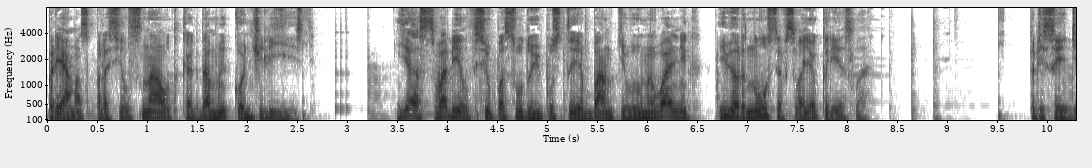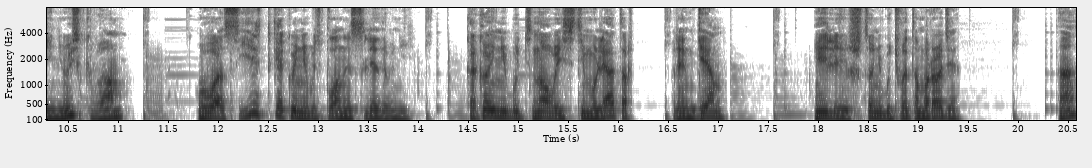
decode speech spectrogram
Прямо спросил Снаут, когда мы кончили есть. Я свалил всю посуду и пустые банки в умывальник и вернулся в свое кресло присоединюсь к вам. У вас есть какой-нибудь план исследований? Какой-нибудь новый стимулятор? Рентген? Или что-нибудь в этом роде? А?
